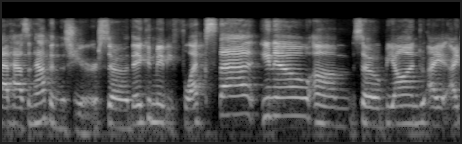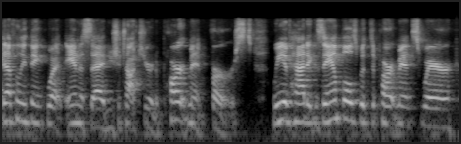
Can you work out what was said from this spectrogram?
that hasn't happened this year. So they could maybe flex that, you know? Um, so beyond, I, I definitely think what Anna said, you should talk to your department first. We have had examples with departments where,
